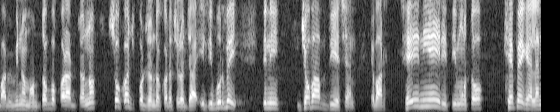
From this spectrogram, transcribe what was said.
বা বিভিন্ন মন্তব্য করার জন্য শোকজ পর্যন্ত করেছিল, যা ইতিপূর্বেই তিনি জবাব দিয়েছেন। এবার সেই নিয়েই রীতিমতো খেপে গেলেন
